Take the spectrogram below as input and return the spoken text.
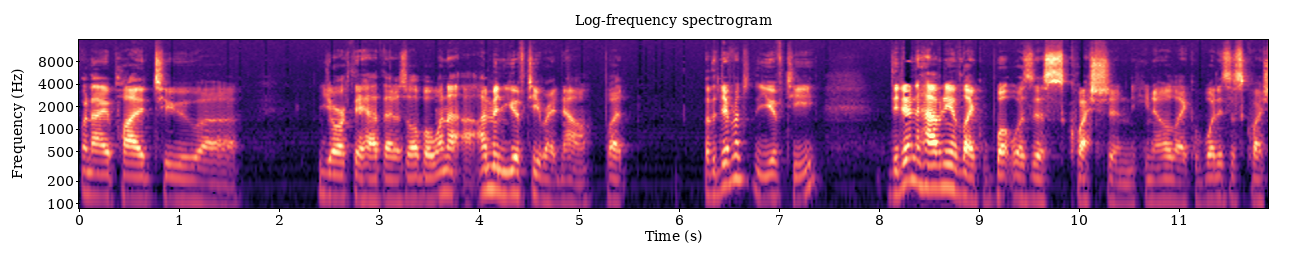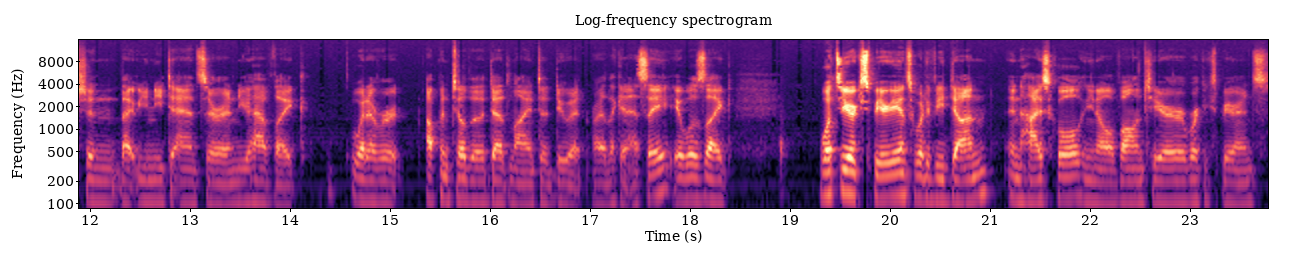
when I applied to uh, York, they had that as well. But when I I'm in U of T right now, but but the difference with the U of T, they didn't have any of like what was this question, you know, like what is this question that you need to answer, and you have like whatever up until the deadline to do it, right? Like an essay. It was like, what's your experience? What have you done in high school? You know, volunteer, work experience,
